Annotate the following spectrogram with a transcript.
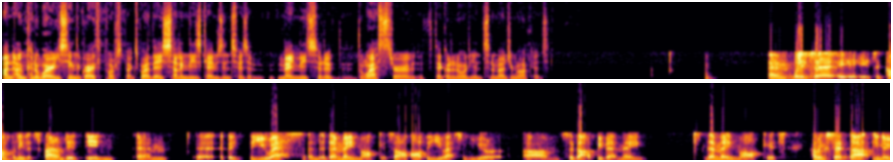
And, and kind of where are you seeing the growth prospects? Where are they selling these games into? Is it mainly sort of the West, or have they got an audience in emerging markets? Um, well, it's a it's a company that's founded in um, uh, the, the, US, and their main markets are, are the US and Europe. Um, so that will be their main their main markets. Having said that, you know,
